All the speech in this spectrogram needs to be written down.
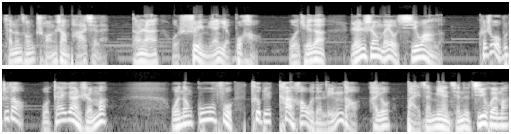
才能从床上爬起来，当然我睡眠也不好。我觉得人生没有希望了。可是我不知道我该干什么。我能辜负特别看好我的领导还有摆在面前的机会吗？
